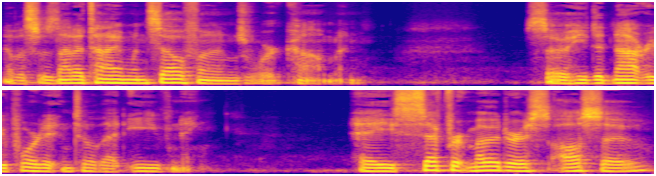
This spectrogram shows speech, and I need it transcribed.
Now, this was not a time when cell phones were common, so he did not report it until that evening. A separate motorist also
